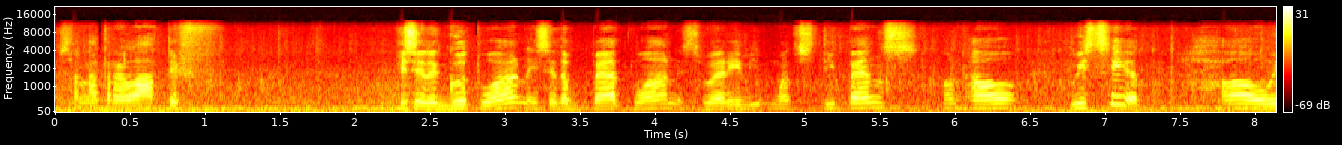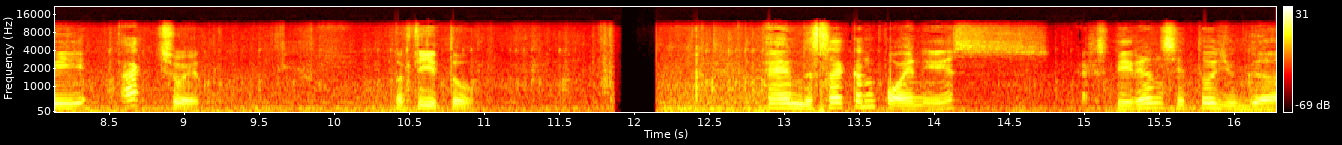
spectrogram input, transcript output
sangat relatif. Is it a good one? Is it a bad one? It's very much depends on how we see it how we act to it seperti itu. And the second point is experience itu juga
